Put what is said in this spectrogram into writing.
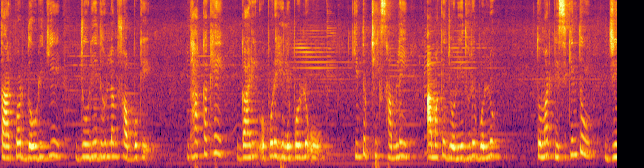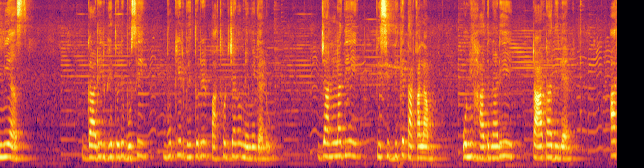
তারপর দৌড়ে গিয়ে জড়িয়ে ধরলাম সব্যকে। ধাক্কা খেয়ে গাড়ির ওপরে হেলে পড়ল ও। কিন্তু ঠিক সামলে আমাকে জড়িয়ে ধরে বলল, তোমার পিসি কিন্তু জিনিয়াস গাড়ির ভেতরে বসে বুকের ভেতরের পাথর যেন নেমে গেল। জানলা দিয়ে পিসির দিকে তাকালাম। উনি হাত নাড়িয়ে টাটা দিলেন। আজ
